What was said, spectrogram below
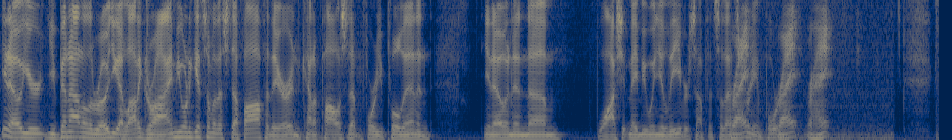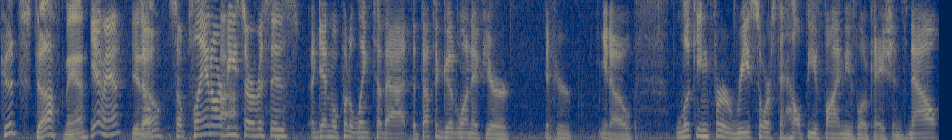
you know you're you've been out on the road you got a lot of grime you want to get some of this stuff off of there and kind of polish it up before you pull in and you know and then um, wash it maybe when you leave or something so that's right. pretty important Right. Right. good stuff man Yeah, man. You so, know? so Plan RV Uh, services. Again, we'll put a link to that. But that's a good one if you're if you're you know looking for a resource to help you find these locations. Now,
